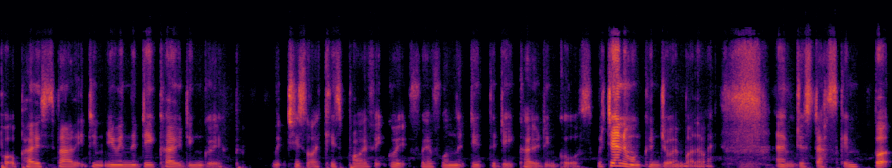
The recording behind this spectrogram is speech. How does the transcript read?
put a post about it, didn't you, in the decoding group, which is like his private group for everyone that did the decoding course, which anyone can join, by the way. Um, just ask him. But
